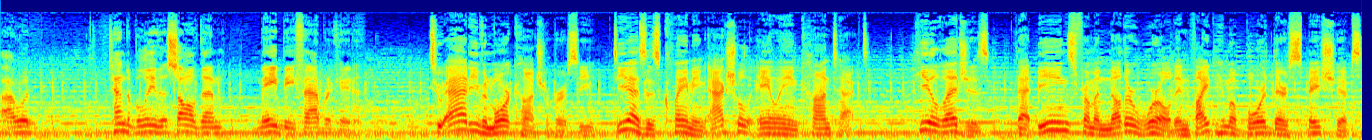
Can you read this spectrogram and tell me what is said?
I would tend to believe that some of them may be fabricated. To add even more controversy, Diaz is claiming actual alien contact. He alleges that beings from another world invite him aboard their spaceships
